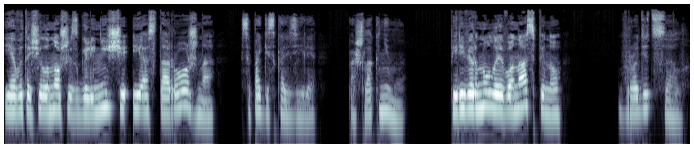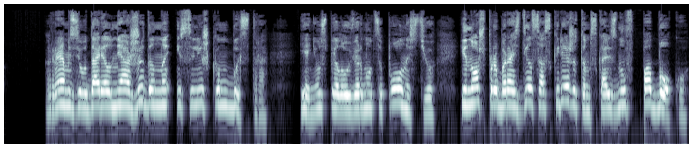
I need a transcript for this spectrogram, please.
Я вытащила нож из голенища и осторожно, сапоги скользили, пошла к нему. Перевернула его на спину. Вроде цел. Рэмзи ударил неожиданно и слишком быстро. Я не успела увернуться полностью, и нож пробороздил со скрежетом, скользнув по боку.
